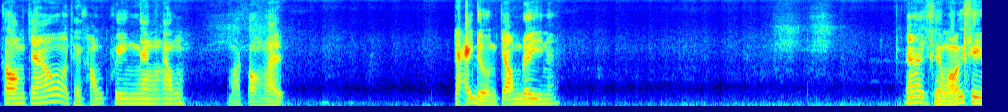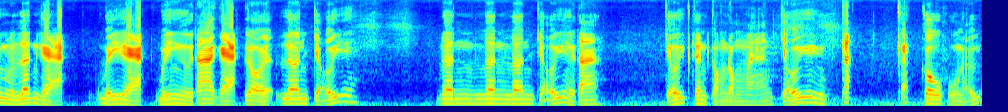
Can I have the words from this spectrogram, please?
con cháu thì không khuyên ngăn ông mà còn lại trải đường cho ông đi nữa. À, thì mỗi khi mà lên gạt bị gạt bị người ta gạt rồi lên chửi lên lên lên chửi người ta chửi trên cộng đồng mạng chửi các các cô phụ nữ.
